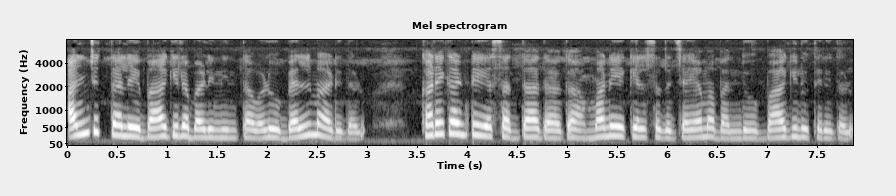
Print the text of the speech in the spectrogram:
ಅಂಜುತ್ತಲೇ ಬಾಗಿಲ ಬಳಿ ನಿಂತವಳು ಬೆಲ್ ಮಾಡಿದಳು. ಕರೆಗಂಟೆಯ ಸದ್ದಾದಾಗ ಮನೆಯ ಕೆಲಸದ ಜಯಮ ಬಂದು ಬಾಗಿಲು ತೆರೆದಳು.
